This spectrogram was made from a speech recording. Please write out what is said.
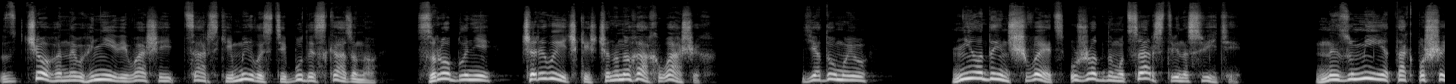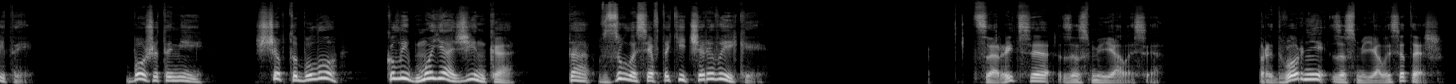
З чого не в гніві вашій царській милості буде сказано зроблені черевички, що на ногах ваших? Я думаю, ні один швець у жодному царстві на світі не зуміє так пошити. Боже ти мій, що б то було, коли б моя жінка та взулася в такі черевики? Цариця засміялася. Придворні засміялися теж.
